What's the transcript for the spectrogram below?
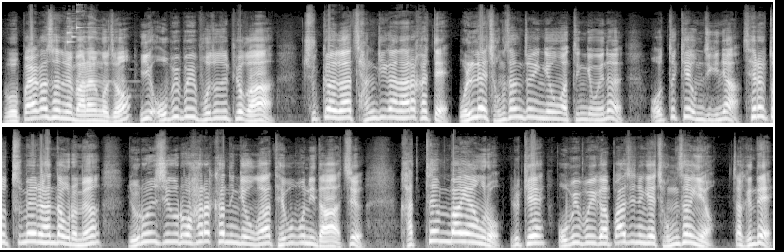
뭐 빨간 선을 말하는 거죠. 이 OBV 보조지표가 주가가 장기간 하락할 때 원래 정상적인 경우 같은 경우에는 어떻게 움직이냐? 세력도 투매를 한다 그러면 이런 식으로 하락하는 경우가 대부분이다. 즉 같은 방향으로 이렇게 OBV가 빠지는 게 정상이에요. 자 근데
